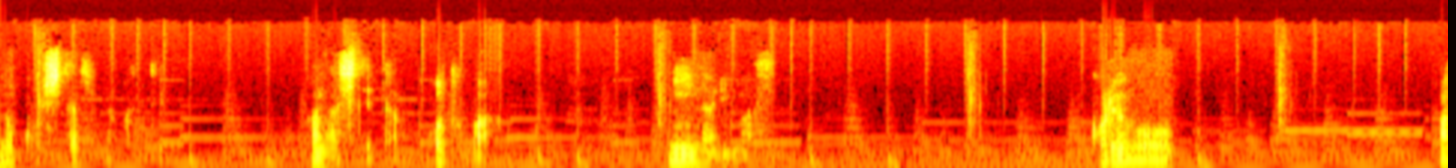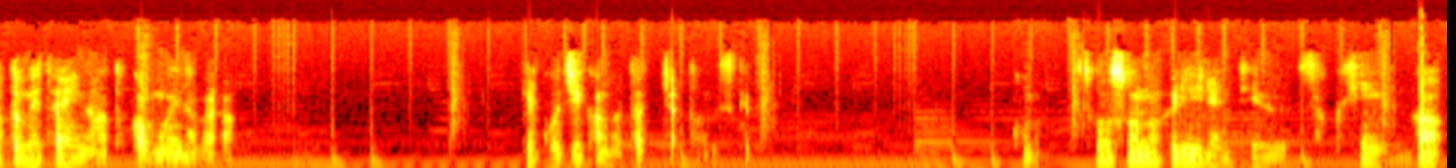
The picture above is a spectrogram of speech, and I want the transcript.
残したじゃなくて、話してた言葉になります。これをまとめたいなとか思いながら、結構時間が経っちゃったんですけど、この早々のフリーレンっていう作品が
